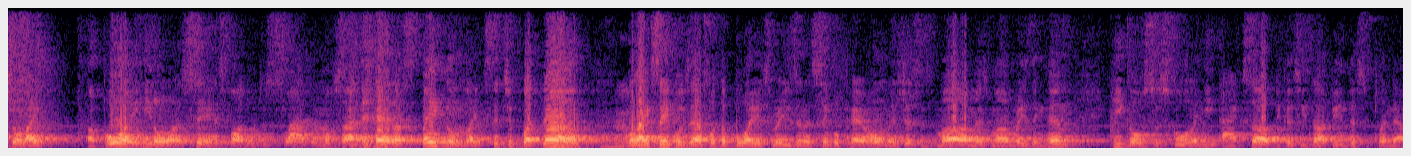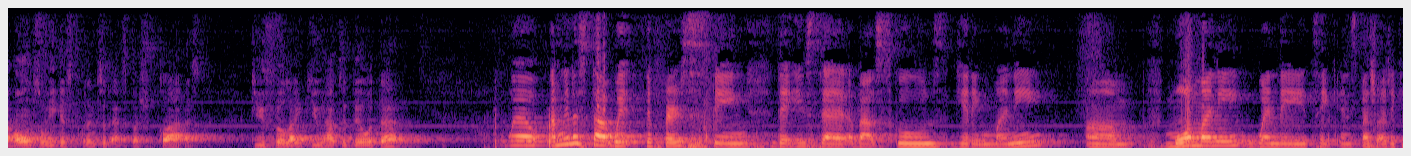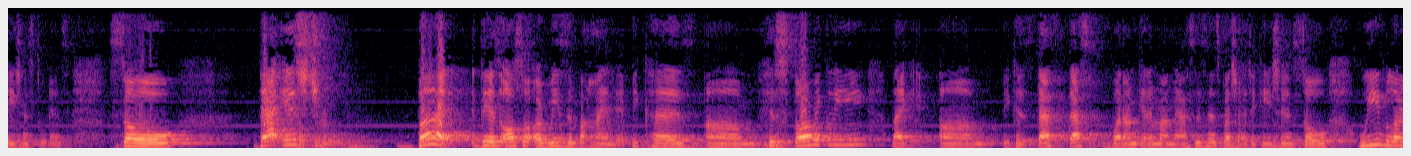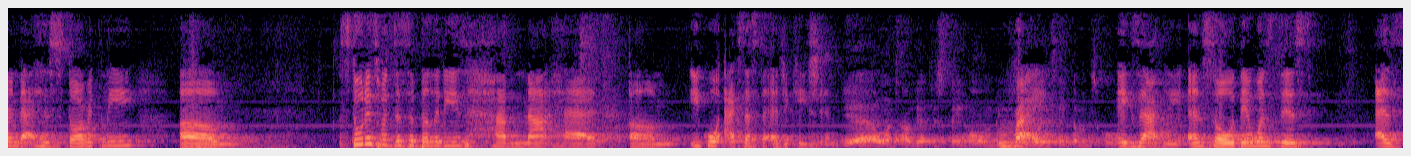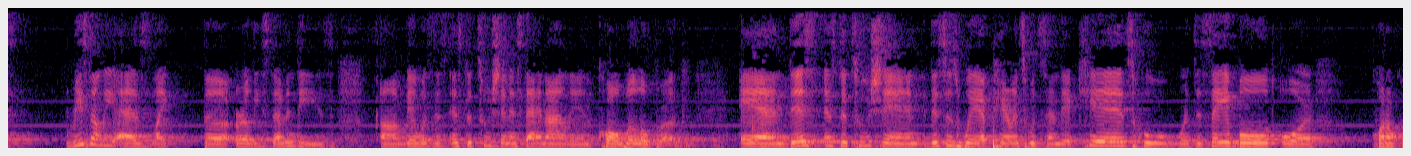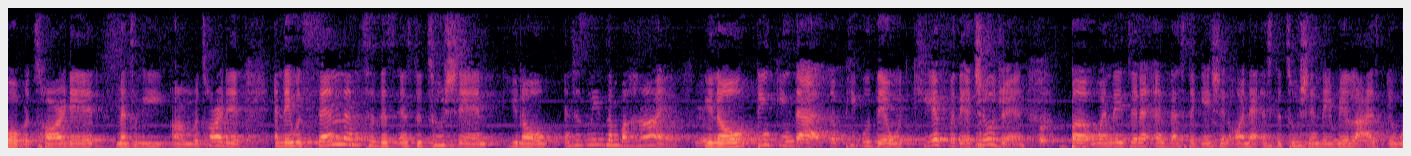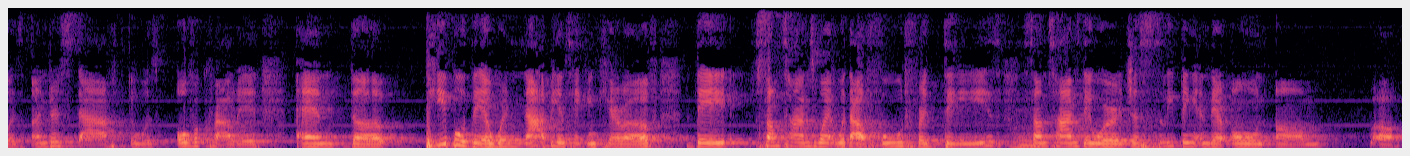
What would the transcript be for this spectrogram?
So like a boy, he don't want to sit. His father would just slap him upside the head or spank him, like sit your butt down. Mm-hmm. But like say for example, the boy is raised in a single parent home. It's just his mom. His mom raising him. He goes to school and he acts up because he's not being disciplined at home. So he gets put into that special class. Do you feel like you have to deal with that? Well, I'm going to start with the first thing that you said about schools getting money, um, more money when they take in special education students. So that is true. But there's also a reason behind it because um, historically, like, um, because that's, that's what I'm getting my master's in special education. So we've learned that historically, um, students with disabilities have not had um, equal access to education. Yeah, at one time they had to stay home. because Right. Take them in school. Exactly. And so there was this, as recently as like the early 70s, um, there was this institution in Staten Island called Willowbrook. And this institution, this is where parents would send their kids who were disabled or quote unquote retarded, mentally um, retarded, and they would send them to this institution, you know, and just leave them behind, you know, thinking that the people there would care for their children. But when they did an investigation on that institution, they realized it was understaffed, it was overcrowded, and the people there were not being taken care of. They sometimes went without food for days. Sometimes they were just sleeping in their own um, uh,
